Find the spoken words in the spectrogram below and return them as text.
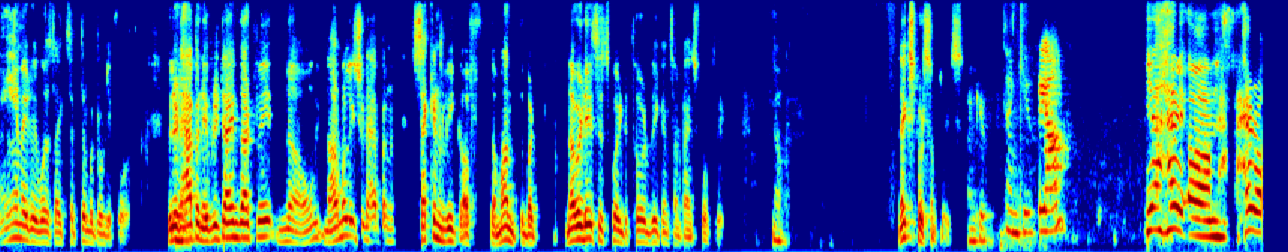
damn it, it was like September 24th. Will it happen every time that way? No. Normally, it should happen second week of the month, but nowadays it's going to third week and sometimes fourth week. Okay. Next person, please. Thank you. Thank you. Priyam? Yeah, hi. Um, hi, Rob.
